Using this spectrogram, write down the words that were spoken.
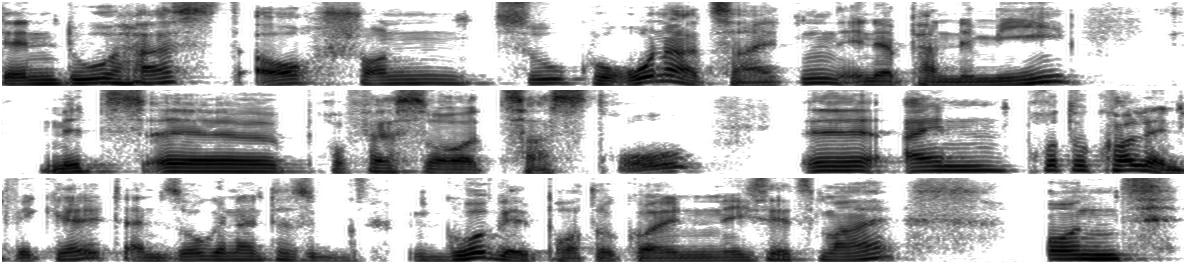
denn du hast auch schon zu Corona-Zeiten in der Pandemie mit äh, Professor Zastro äh, ein Protokoll entwickelt, ein sogenanntes Gurgelprotokoll nenne ich es jetzt mal. Und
